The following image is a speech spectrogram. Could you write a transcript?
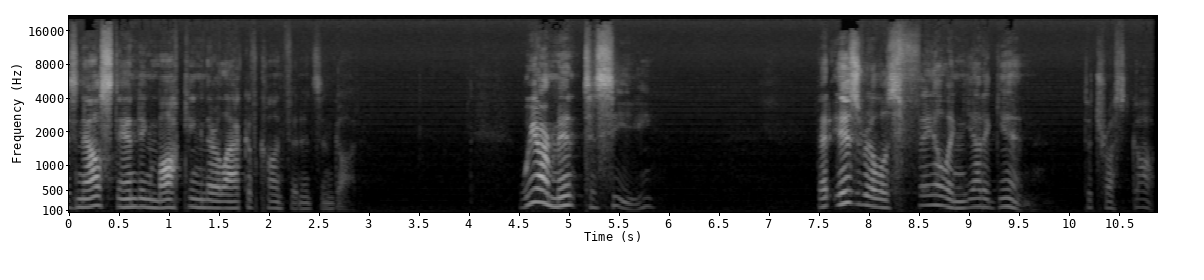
is now standing mocking their lack of confidence in God. We are meant to see that Israel is failing yet again to trust God.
